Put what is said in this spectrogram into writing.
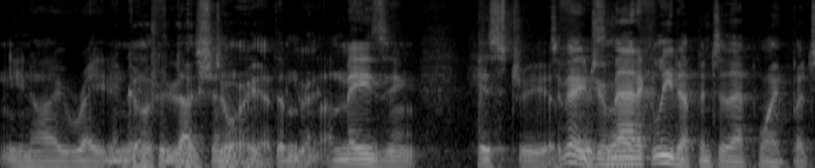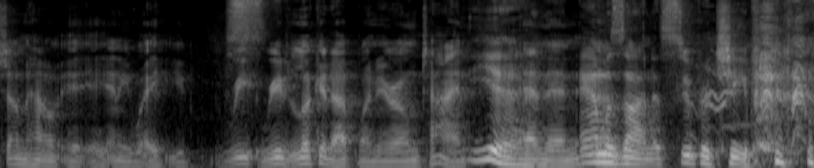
you know, I write in the the introduction the it, right. amazing history. It's a very dramatic lead up into that point, but somehow, anyway, you read, read, look it up on your own time. Yeah, and then uh, Amazon is super cheap.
